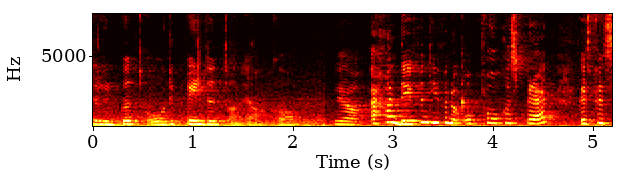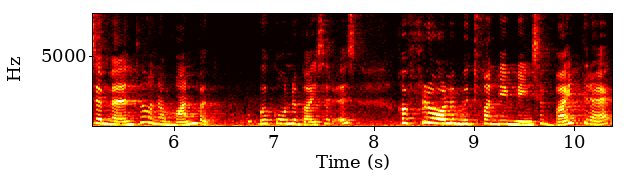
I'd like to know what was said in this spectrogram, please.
delinquent or dependent on alcohol. Ja, ek gaan definitief in 'n opvolggesprek dit vir Samantha en 'n man wat ook 'n onderwyser is, gevra hulle moet van die mense bytrek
